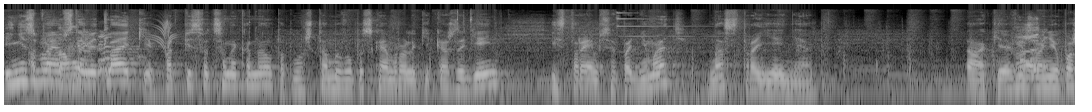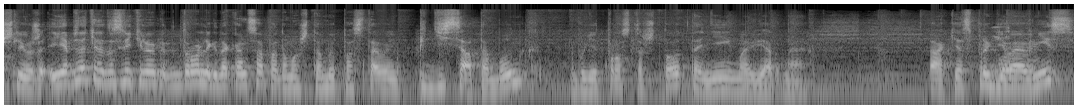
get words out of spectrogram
И не забываем потом- ставить лайки, подписываться на канал, потому что мы выпускаем ролики каждый день и стараемся поднимать настроение. Так, я вижу, А- они пошли уже. И обязательно досмотрите ролик до конца, потому что мы поставим 50 абунг. Будет просто что-то неимоверное. Так, я спрыгиваю вниз.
